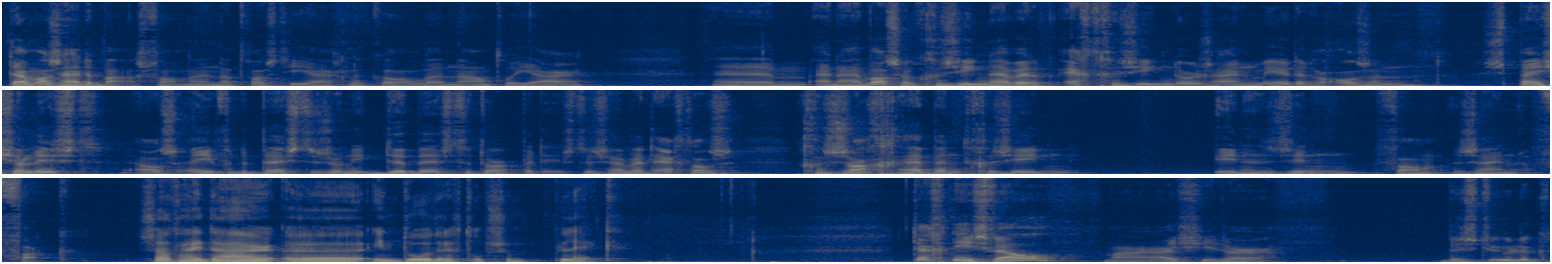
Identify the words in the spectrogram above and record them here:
Daar was hij de baas van. En dat was hij eigenlijk al een aantal jaar. Ehm, en hij was ook gezien, hij werd ook echt gezien door zijn meerdere als een specialist. Als een van de beste, zo niet de beste torpedist. Dus hij werd echt als gezaghebbend gezien in de zin van zijn vak. Zat hij daar eh, in Dordrecht op zijn plek? Technisch wel, maar als je er bestuurlijk,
